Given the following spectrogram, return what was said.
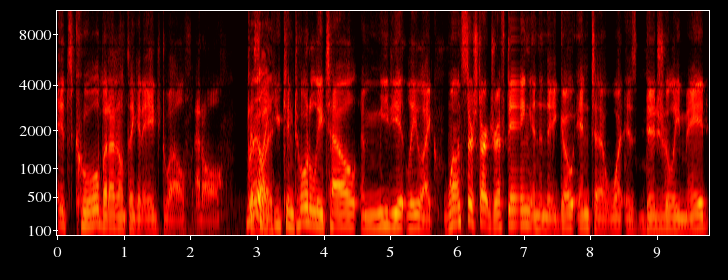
It's cool, but I don't think it aged well at all. Really? Like you can totally tell immediately, like once they start drifting and then they go into what is digitally made,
